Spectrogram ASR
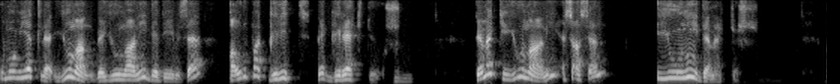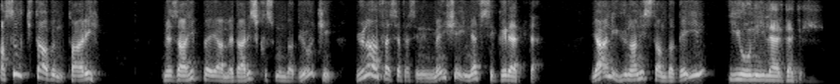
umumiyetle Yunan ve Yunani dediğimize Avrupa Grit ve Grek diyor. Hı. Demek ki Yunani esasen İyuni demektir. Asıl kitabın tarih, mezahip veya medaris kısmında diyor ki Yunan felsefesinin menşei nefsi Gret'te. Yani Yunanistan'da değil, İyonilerdedir.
